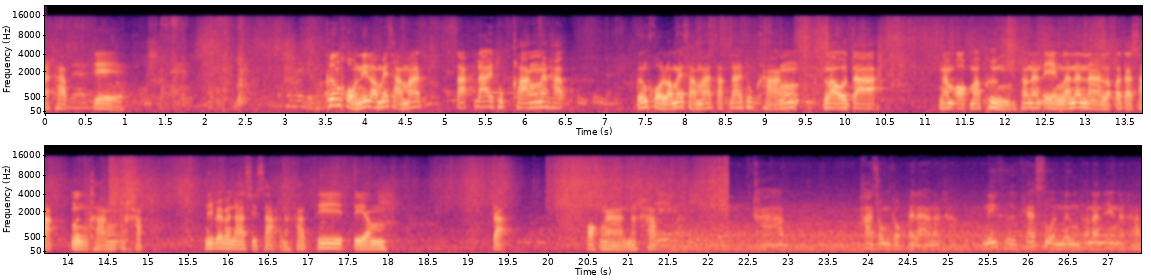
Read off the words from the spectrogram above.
นะครับ เย่เครื่องโขนนี่เราไม่สามารถซักได้ทุกครั้งนะครับ เครื่องโขนเราไม่สามารถซักได้ทุกครั้ง เราจะนำออกมาผึ่งเท่านั้นเองแล้วนานๆเราก็จะซักหนึ่งครั้งนะครับ นี่เป็นบรรดาศีรษะนะครับ ที่เตรียมจะออกงานนะครับ ครับพาชมจบไปแล้วนะครับ นี่คือแค่ส่วนหนึ่งเท่านั้นเองนะครับ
